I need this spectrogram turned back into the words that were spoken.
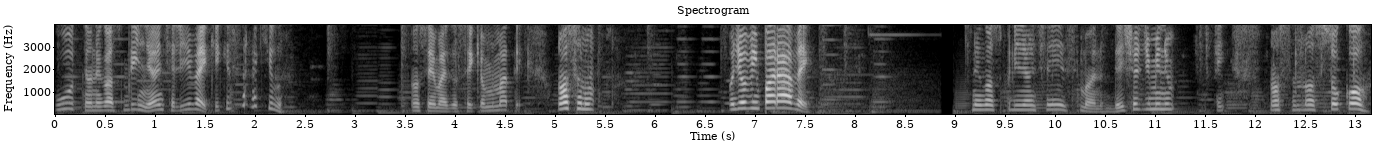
Uh, tem um negócio brilhante ali, velho. O que, que será aquilo? Não sei, mas eu sei que eu me matei. Nossa, não... Onde eu vim parar, velho? Que negócio brilhante é esse, mano? Deixa eu diminuir... Nossa, nossa, socorro.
